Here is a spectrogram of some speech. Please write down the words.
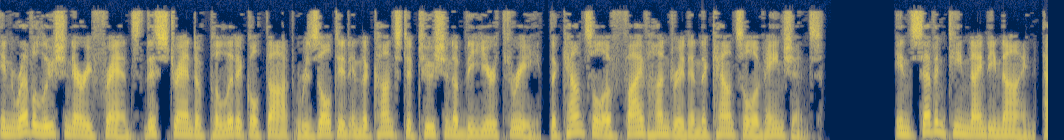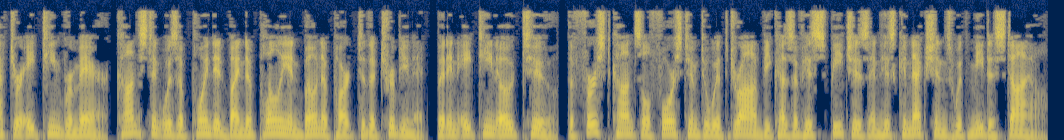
In revolutionary France this strand of political thought resulted in the Constitution of the Year III, the Council of 500 and the Council of Ancients. In 1799, after 18 Brumaire, Constant was appointed by Napoleon Bonaparte to the tribunate, but in 1802, the first consul forced him to withdraw because of his speeches and his connections with de Staël.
